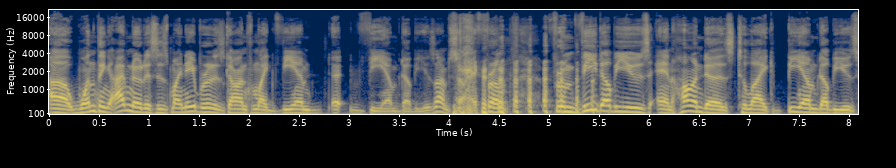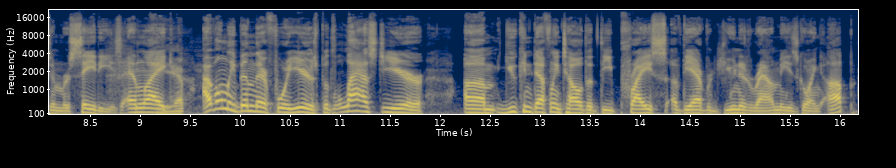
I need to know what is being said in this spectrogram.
uh, one thing I've noticed is my neighborhood has gone from like VM, uh, VMWs, I'm sorry, from from VWs and Hondas to like BMWs and Mercedes, and like Yep. I've only been there four years, but the last year. Um, you can definitely tell that the price of the average unit around me is going up.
